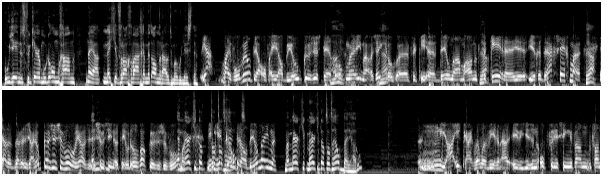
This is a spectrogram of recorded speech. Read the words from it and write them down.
hoe je in het verkeer moet omgaan nou ja, met je vrachtwagen en met andere automobilisten. Ja, bijvoorbeeld. Ja, of EHBO-cursus, telt Oh, ook mee. Maar zeker Ja. ook eh, verkeer, eh, deelname aan het Ja. verkeer. eh, je, je gedrag, zeg maar. Ja. Ja, dat, daar zijn ook cursussen voor. Ja, En- ze zien er overal cursussen voor. En maar merk je dat die- dat, je dat kunt helpt? er al deelnemen. Maar merk je, merk je dat dat helpt bij jou? Ja, ik krijg wel weer een, eventjes een opfrissing van, van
